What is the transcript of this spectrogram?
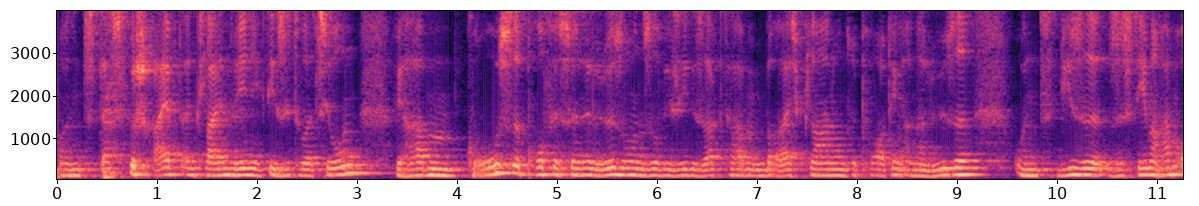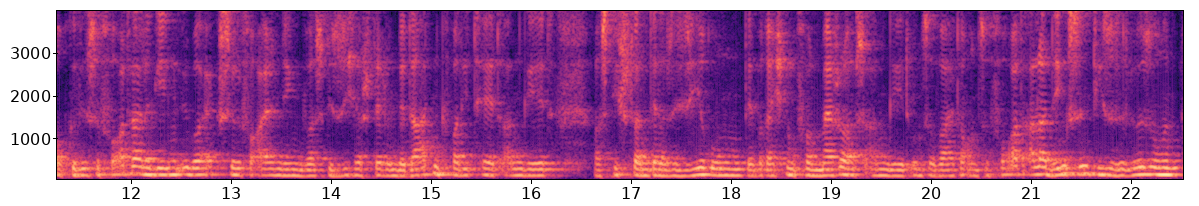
Und das beschreibt ein klein wenig die Situation. Wir haben große professionelle Lösungen, so wie Sie gesagt haben, im Bereich Planung, Reporting, Analyse. Und diese Systeme haben auch gewisse Vorteile gegenüber Excel, vor allen Dingen was die Sicherstellung der Datenqualität angeht, was die Standardisierung der Berechnung von Measures angeht und so weiter und so fort. Allerdings sind diese Lösungen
